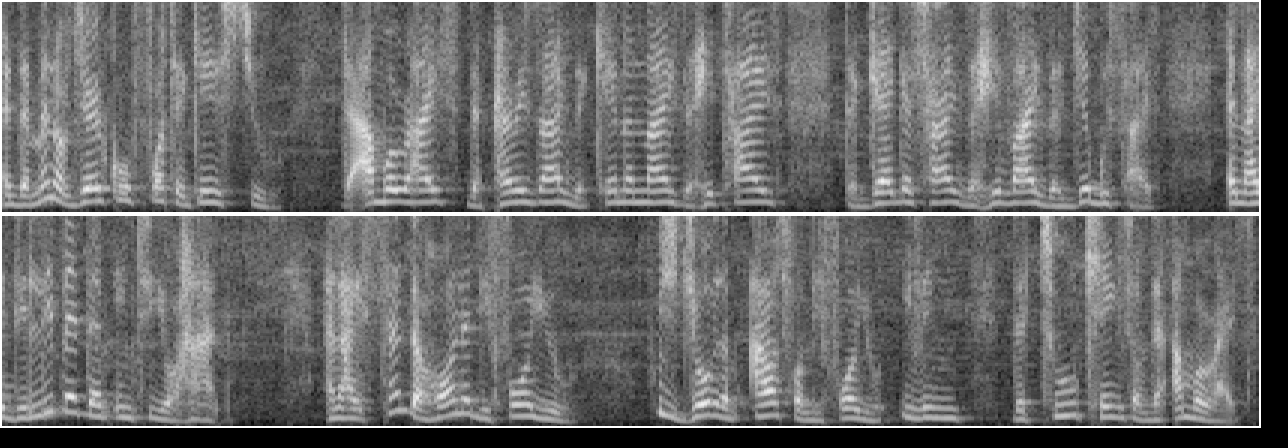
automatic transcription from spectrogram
And the men of Jericho fought against you the Amorites, the Perizzites, the Canaanites, the Hittites, the Girgashites, the Hivites, the Jebusites. And I delivered them into your hand. And I sent the hornet before you, which drove them out from before you, even the two kings of the Amorites,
